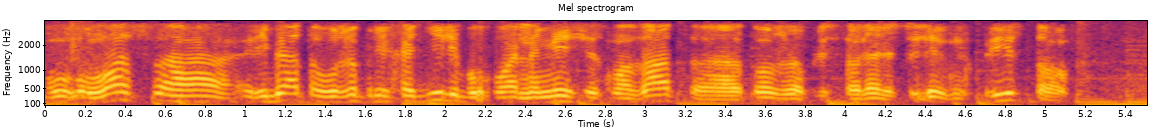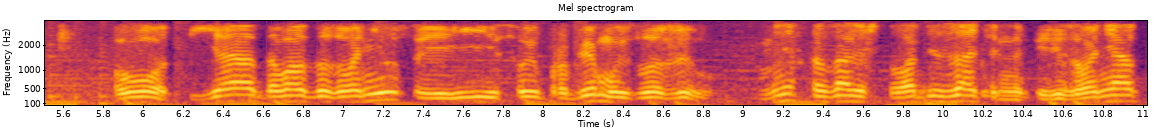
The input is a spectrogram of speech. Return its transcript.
у, у вас а, ребята уже приходили буквально месяц назад, а, тоже представляли судебных приставов. Вот, я до вас дозвонился и свою проблему изложил. Мне сказали, что обязательно перезвонят.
